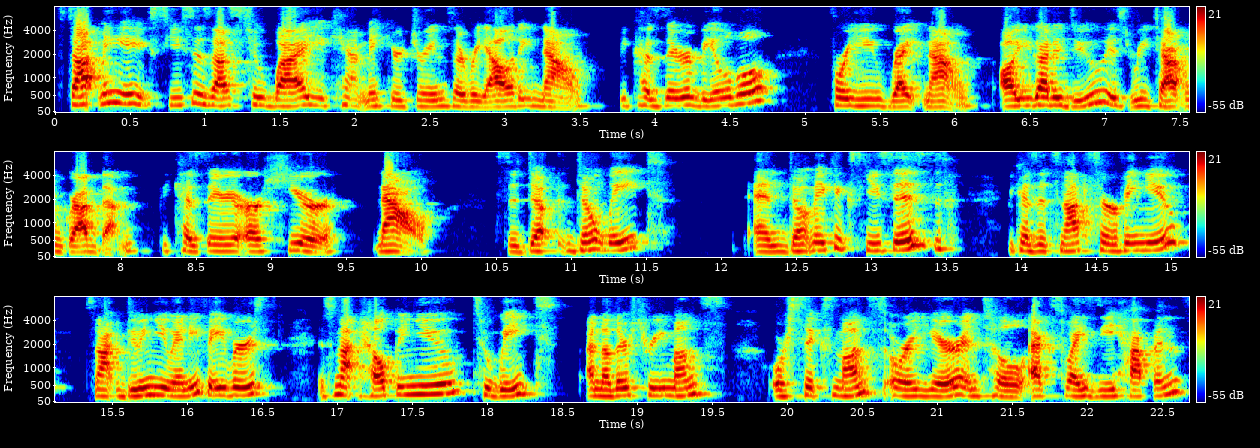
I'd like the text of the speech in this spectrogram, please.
Stop making excuses as to why you can't make your dreams a reality now because they're available for you right now. All you got to do is reach out and grab them because they are here now. So don't, don't wait and don't make excuses because it's not serving you. It's not doing you any favors. It's not helping you to wait another three months or six months or a year until XYZ happens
